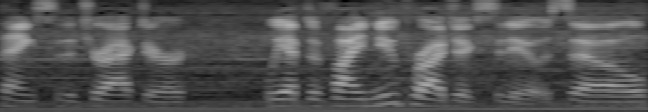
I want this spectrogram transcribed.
thanks to the tractor we have to find new projects to do. So,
